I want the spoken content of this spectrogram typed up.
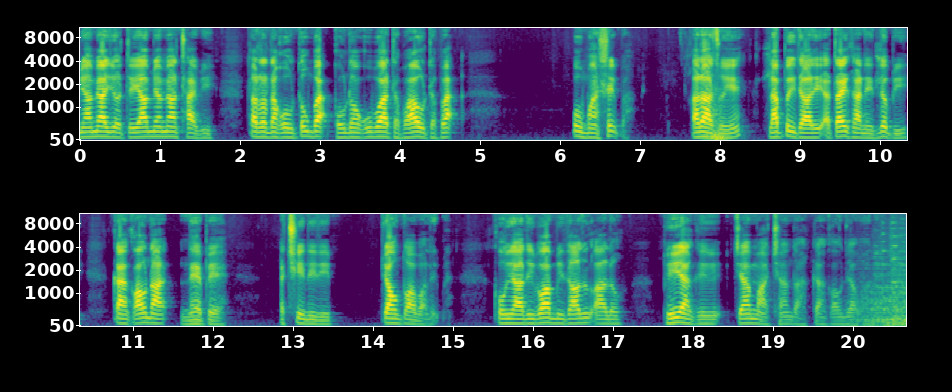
များများရောတရားများများထိုက်ပြီး တရဏဂုံ၃ပတ်ဂုံတော်၉ပါးတစ်ပါးကိုတစ်ပတ်ပုံမှန်စိတ်ပါအဲ့ဒါဆိုရင်လက်ပိတ်သားတွေအတိုက်ခံတွေလွတ်ပြီးကံကောင်းတာနယ်ပယ်အခြေအနေတွေပြောင်းသွားပါလိမ့်မယ်။ကုံရာဒီဘဝမိသားစုအားလုံးဘေးရန်ကင်းကျမ်းမာချမ်းသာကံကောင်းကြပါစေ။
